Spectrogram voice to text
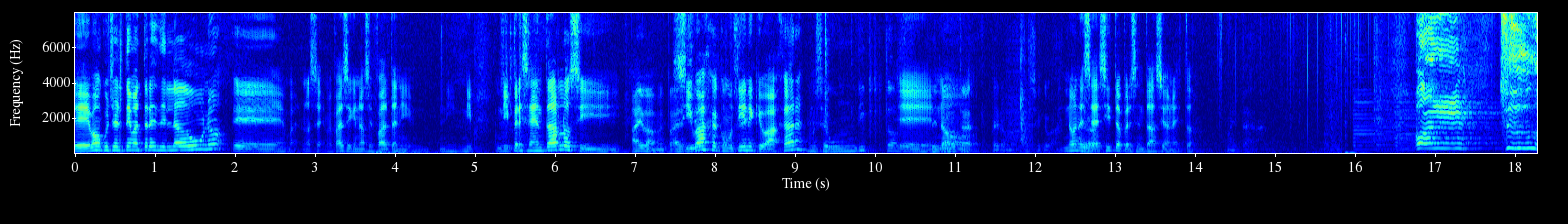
Eh, vamos a escuchar el tema 3 del lado 1. bueno, no sé, me parece que no hace falta ni, ni, ni- ni presentarlo si, Ahí va, me parece. si baja como Sí. tiene que bajar. Un segundito. Eh, no. otra, pero me parece que va. No va. necesita presentación esto. Ahí está. One, two,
